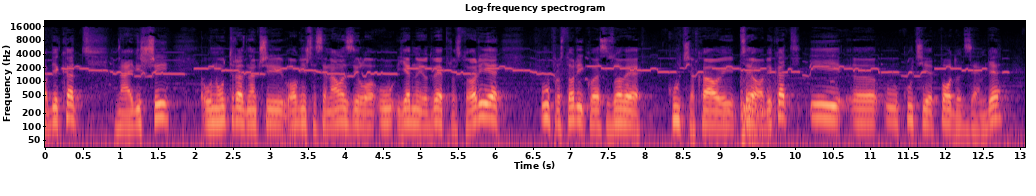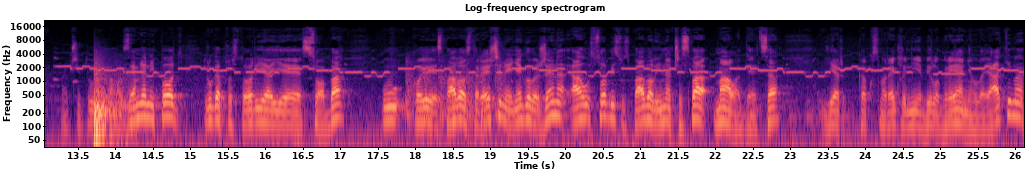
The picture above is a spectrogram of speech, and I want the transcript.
objekat, najviši. Unutra, znači, ognjište se nalazilo u jednoj od dve prostorije, u prostoriji koja se zove kuća kao i ceo objekat i uh, u kući je pod od zemlje, znači tu imamo zemljani pod, druga prostorija je soba u kojoj je spavao starešina i njegova žena, a u sobi su spavali inače sva mala deca, jer, kako smo rekli, nije bilo grejanja u vajatima,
